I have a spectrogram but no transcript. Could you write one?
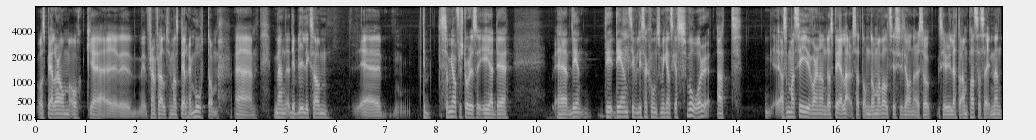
och spelar om och eh, framförallt hur man spelar emot dem. Eh, men det blir liksom, eh, det, som jag förstår det så är det, eh, det, det, det, är en civilisation som är ganska svår att Alltså man ser ju vad den andra spelar, så att om de har valt sicilianare så, så är det lätt att anpassa sig. Men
